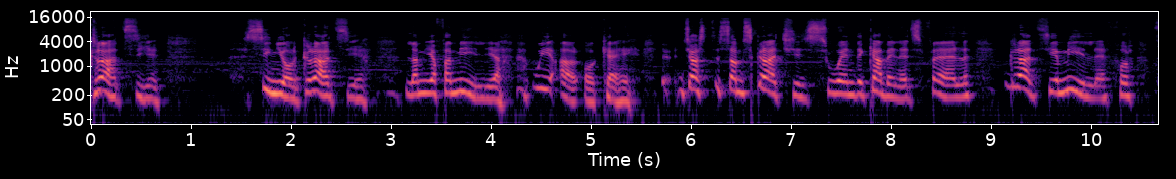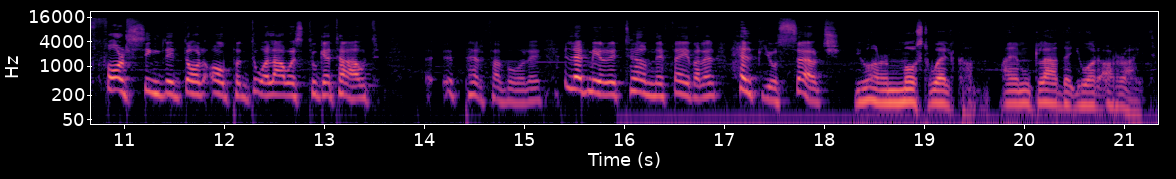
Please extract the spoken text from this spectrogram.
Grazie. Signor, grazie. La mia famiglia. We are okay. Just some scratches when the cabinets fell. Grazie mille for forcing the door open to allow us to get out. Uh, Per favore, let me return the favor and help you search. You are most welcome. I am glad that you are all right.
